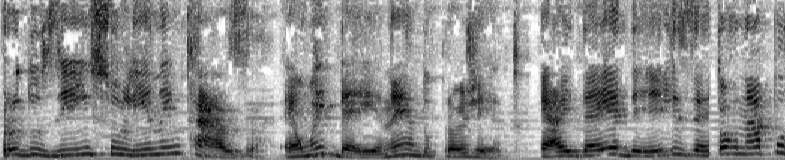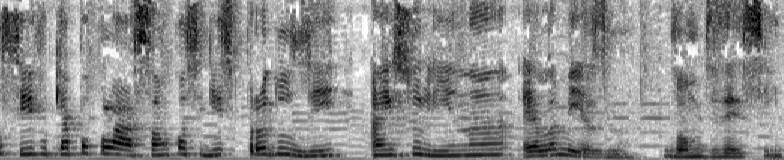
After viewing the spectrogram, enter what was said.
produzir insulina em casa. É uma ideia, né, do projeto. A ideia deles é tornar possível que a população conseguisse produzir a insulina ela mesma vamos dizer assim.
